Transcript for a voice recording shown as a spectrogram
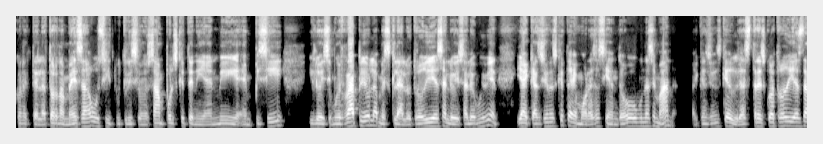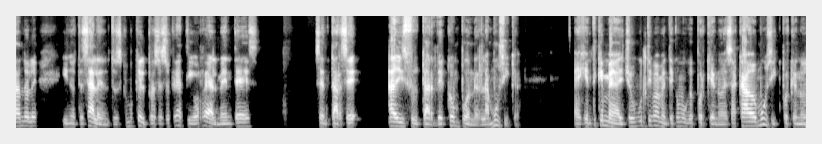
conecté la tornamesa, utilicé unos samples que tenía en mi MPC y lo hice muy rápido, la mezclé al otro día, salió y salió muy bien. Y hay canciones que te demoras haciendo una semana hay canciones que duras tres, cuatro días dándole y no te salen. Entonces, como que el proceso creativo realmente es sentarse a disfrutar de componer la música. Hay gente que me ha dicho últimamente como que porque no he sacado música, porque no,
